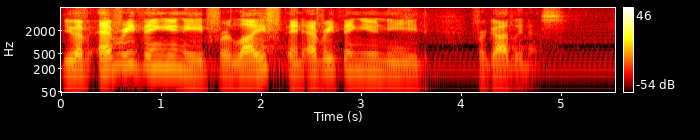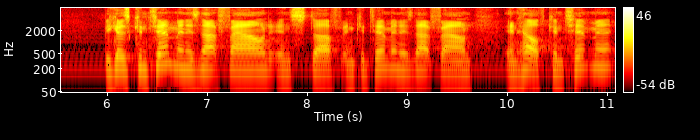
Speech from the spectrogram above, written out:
You have everything you need for life and everything you need for godliness. Because contentment is not found in stuff, and contentment is not found in health. Contentment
